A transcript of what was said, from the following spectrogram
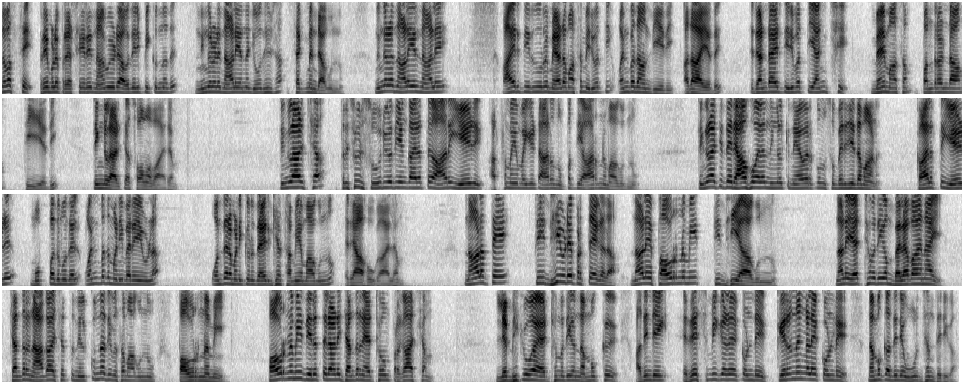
നമസ്തേ പ്രിയമുള്ള പ്രേക്ഷകരെ നാം ഇവിടെ അവതരിപ്പിക്കുന്നത് നിങ്ങളുടെ നാളെ എന്ന ജ്യോതിഷ സെഗ്മെന്റ് ആകുന്നു. നിങ്ങളുടെ നാളെയിൽ നാളെ ആയിരത്തി ഇരുന്നൂറ് മേടമാസം ഇരുപത്തി ഒൻപതാം തീയതി അതായത് രണ്ടായിരത്തി ഇരുപത്തി അഞ്ച് മെയ് മാസം പന്ത്രണ്ടാം തീയതി തിങ്കളാഴ്ച സോമവാരം. തിങ്കളാഴ്ച തൃശ്ശൂർ സൂര്യോദയം കാലത്ത് ആറ് ഏഴ് അസ്തമയം വൈകിട്ട് ആറ് മുപ്പത്തി ആറിനുമാകുന്നു തിങ്കളാഴ്ചത്തെ രാഹുവലം നിങ്ങൾക്ക് നേവർക്കും സുപരിചിതമാണ്. കാലത്ത് ഏഴ് മുപ്പത് മുതൽ ഒൻപത് മണിവരെയുള്ള ഒന്നര മണിക്കൂർ ദൈർഘ്യ സമയമാകുന്നു രാഹുകാലം. നാളത്തെ തിഥിയുടെ പ്രത്യേകത നാളെ പൗർണമി തിഥിയാകുന്നു. നാളെ ഏറ്റവും അധികം ബലവാനായി ചന്ദ്രൻ ആകാശത്ത് നിൽക്കുന്ന ദിവസമാകുന്നു പൗർണമി. പൗർണമി ദിനത്തിലാണ് ചന്ദ്രൻ ഏറ്റവും പ്രകാശം ലഭിക്കുക. ഏറ്റവും അധികം നമുക്ക് അതിന്റെ രശ്മികളെ കൊണ്ട് കിരണങ്ങളെ കൊണ്ട് നമുക്കതിന്റെ ഊർജം തരിക.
